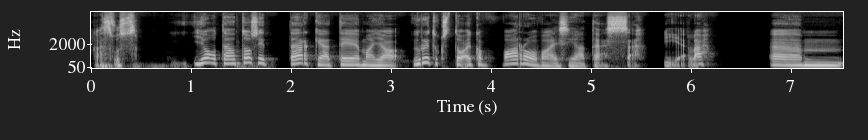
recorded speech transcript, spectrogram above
kasvussa? Joo, tämä on tosi tärkeä teema ja yritykset on aika varovaisia tässä vielä. Öm,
